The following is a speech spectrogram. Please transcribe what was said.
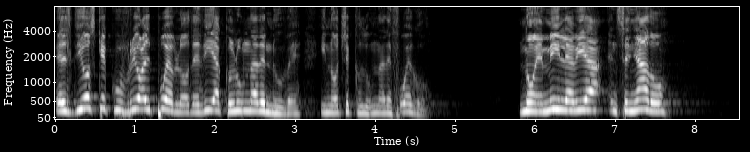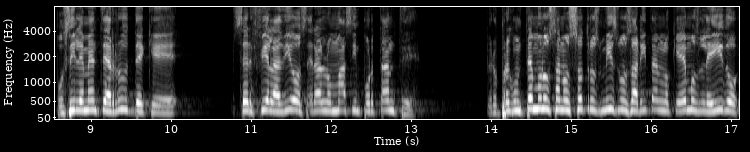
el Dios que cubrió al pueblo de día columna de nube y noche columna de fuego. Noemí le había enseñado posiblemente a Ruth de que ser fiel a Dios era lo más importante. Pero preguntémonos a nosotros mismos ahorita en lo que hemos leído,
